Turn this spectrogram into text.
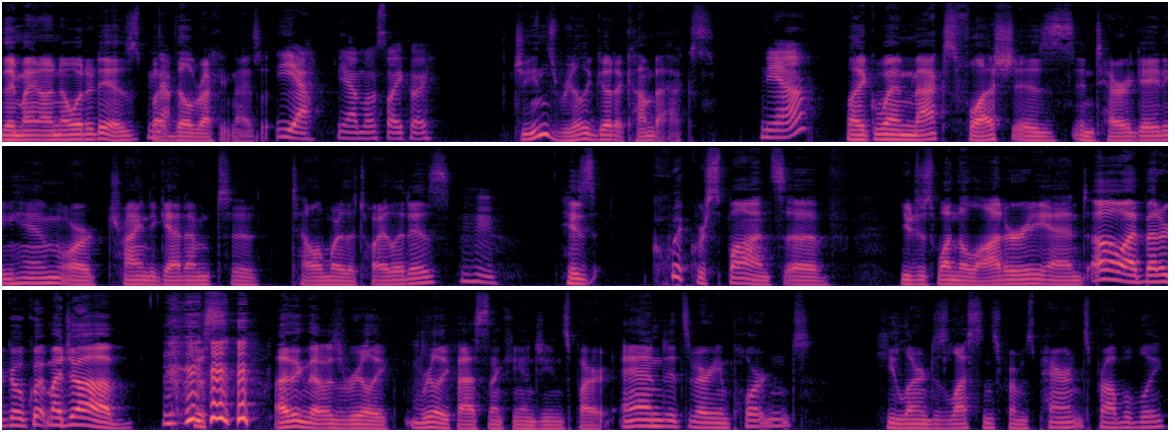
They might not know what it is, but No. they'll recognize it. Yeah, yeah, most likely. Gene's really good at comebacks. Yeah? Like when Max Flush is interrogating him or trying to get him to tell him where the toilet is, his quick response of "You just won the lottery" and "Oh, I better go quit my job." Just, I think that was really, really fast thinking on Gene's part, and it's very important. He learned his lessons from his parents, probably.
